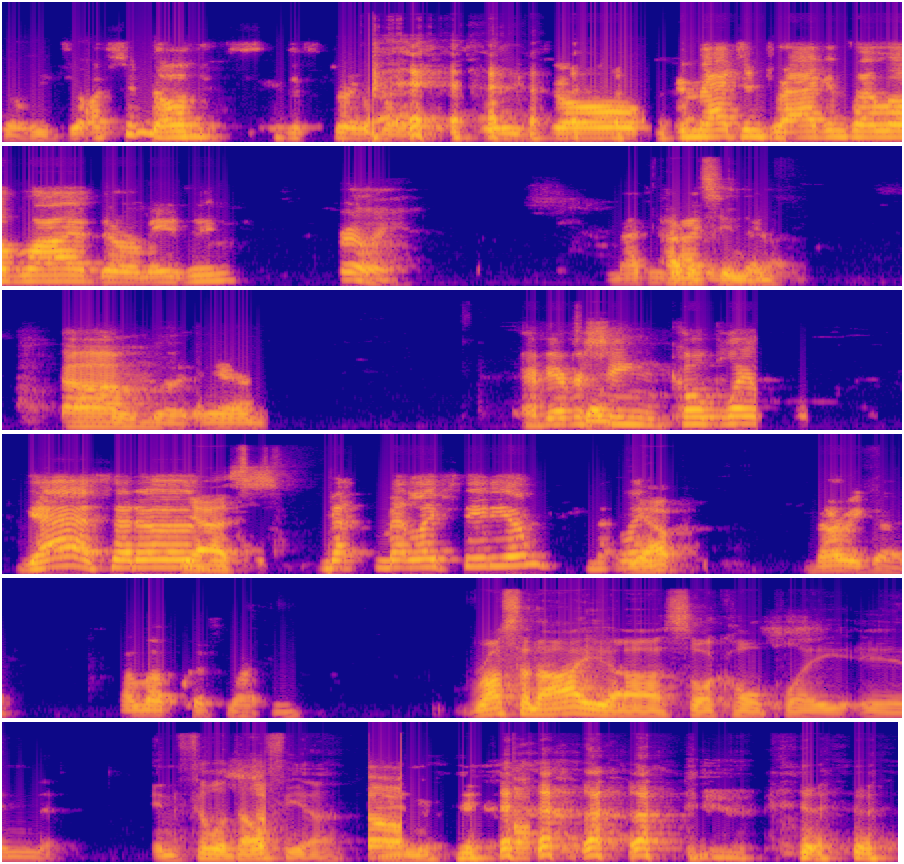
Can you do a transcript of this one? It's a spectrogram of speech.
Billy Joe. I should know this. This string of like Billy Joe. Imagine Dragons. I love live. They're amazing. Really? Imagine I Haven't Dragons. seen them. So Um, good. And have you ever So- seen Coldplay? yes, at a yes. Met, MetLife Stadium. MetLife? Yep. Very good. I love Chris Martin. Russ and I uh, saw Coldplay in in Philadelphia. So- and-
